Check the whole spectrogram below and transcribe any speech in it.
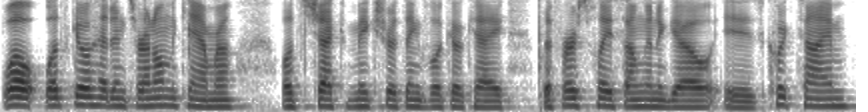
Well, let's go ahead and turn on the camera. Let's check, make sure things look okay. The first place I'm gonna go is QuickTime.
